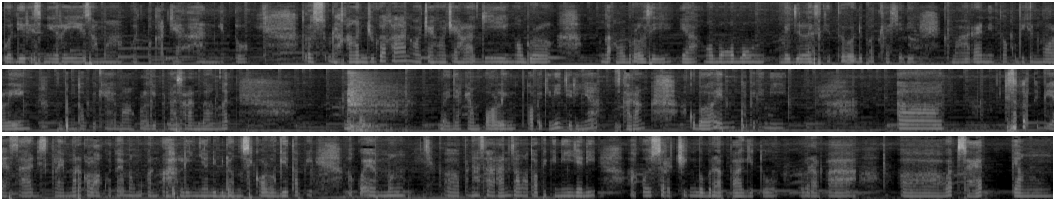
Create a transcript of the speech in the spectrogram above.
buat diri sendiri sama buat pekerjaan gitu. Terus udah kangen juga kan ngoceh-ngoceh lagi ngobrol nggak ngobrol sih ya ngomong-ngomong gak jelas gitu di podcast. Jadi kemarin itu aku bikin polling tentang topik yang emang aku lagi penasaran banget nah banyak yang polling topik ini jadinya sekarang aku bawain topik ini. Uh, seperti biasa disclaimer kalau aku tuh emang bukan ahlinya di bidang psikologi tapi aku emang uh, penasaran sama topik ini. Jadi aku searching beberapa gitu beberapa uh, website yang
